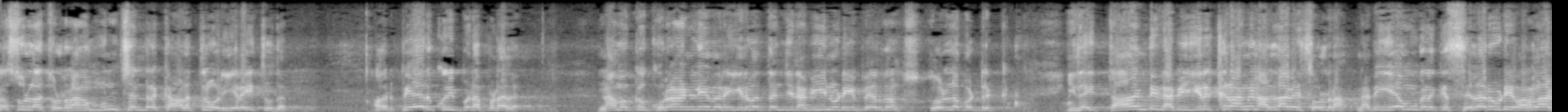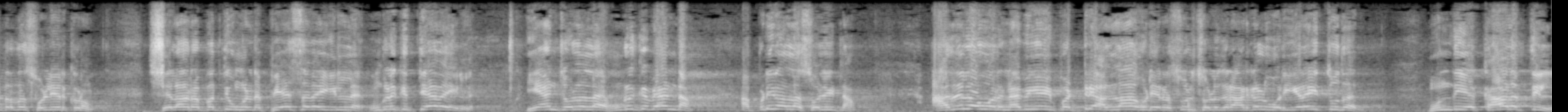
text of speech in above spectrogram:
ரசூல்லா சொல்கிறாங்க முன் சென்ற காலத்தில் ஒரு இறை தூதர். அவர் பேர் குறிப்பிடப்படலை. நமக்கு குரான்லேயே வர இருபத்தஞ்சு நபியினுடைய பேர் தான் சொல்லப்பட்டிருக்கு. இதை தாண்டி நபி இருக்கிறாங்கன்னு நல்லாவே சொல்கிறான் நபியே உங்களுக்கு சிலருடைய வரலாற்றை தான் சொல்லியிருக்கிறோம். சிலரை பற்றி உங்கள்கிட்ட பேசவே இல்லை. உங்களுக்கு தேவையில்லை. ஏன் சொல்லலை? உங்களுக்கு வேண்டாம். அப்படின்னு நல்லா சொல்லிட்டான். அதில் ஒரு நபியை பற்றி அல்லாஹ்வுடைய ரசூல் சொல்கிறார்கள் ஒரு இறை தூதர். முந்தைய காலத்தில்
